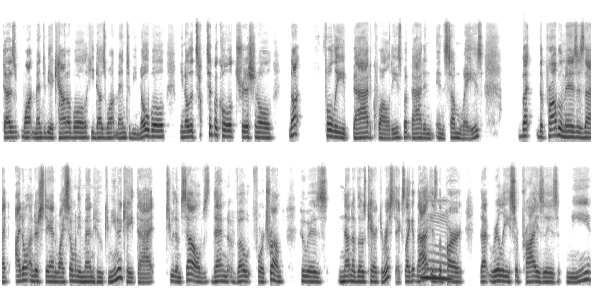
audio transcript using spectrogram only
does want men to be accountable. He does want men to be noble. You know, the t- typical traditional, not fully bad qualities, but bad in in some ways. But the problem is, is that I don't understand why so many men who communicate that to themselves then vote for Trump, who is none of those characteristics. Like that mm. is the mm. part that really surprises me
